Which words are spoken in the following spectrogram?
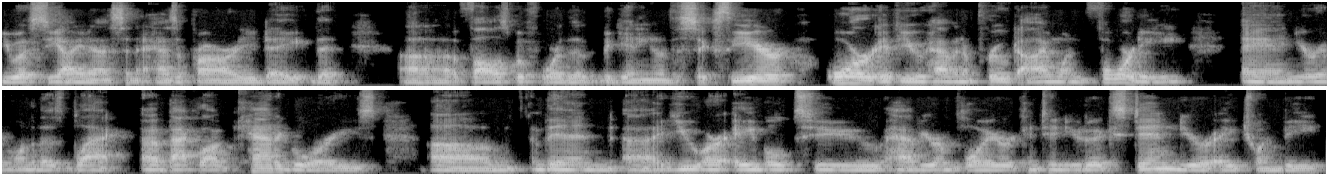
USCIS and it has a priority date that uh, falls before the beginning of the sixth year, or if you have an approved I-140 and you're in one of those black uh, backlog categories, um, then uh, you are able to have your employer continue to extend your H-1B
